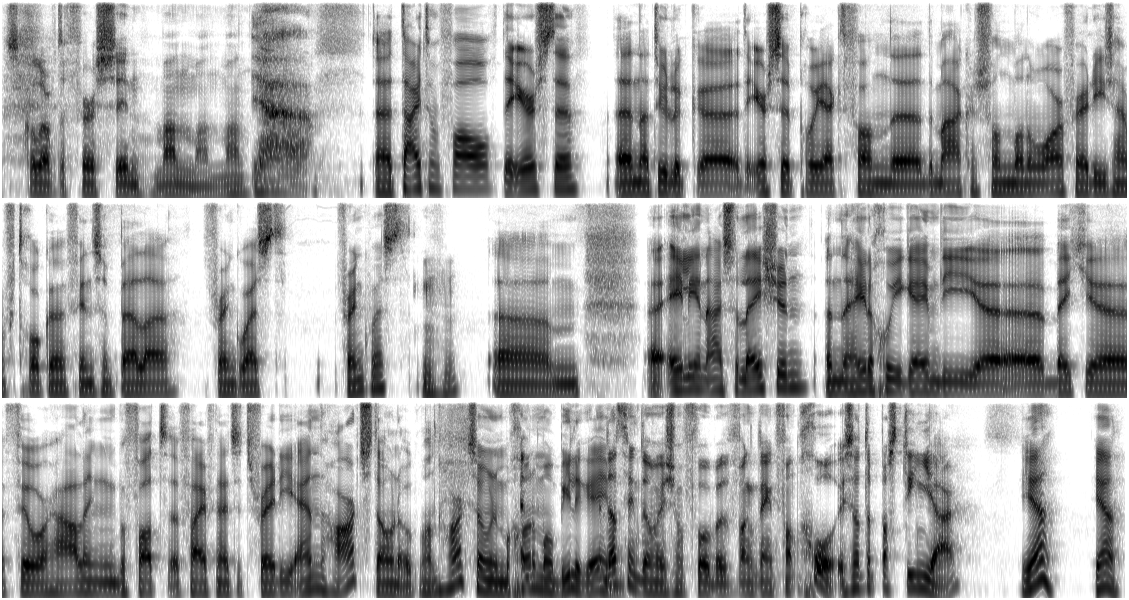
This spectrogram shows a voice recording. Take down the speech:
Scholar of the First Sin. Man, man, man. Ja. Titanfall, de eerste. Uh, natuurlijk uh, het eerste project van de, de, makers van Modern Warfare. Die zijn vertrokken. Vincent Pella, Frank West. Frank West? Mm -hmm. Um, uh, Alien Isolation. Een hele goede game die een beetje veel herhaling bevat. Five Nights at Freddy. En Hearthstone ook, man. Hearthstone, gewoon een mobiele game. En dat vind ik dan weer zo'n voorbeeld van ik denk van... Goh, is dat er pas tien jaar? Ja, ja.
